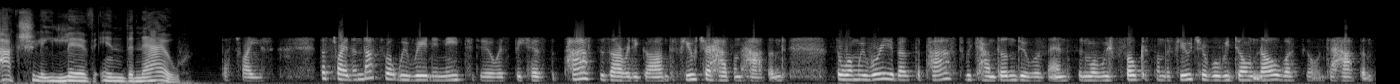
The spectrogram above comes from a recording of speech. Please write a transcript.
actually live in the now. That's right. That's right, and that's what we really need to do is because the past is already gone, the future hasn't happened. So when we worry about the past, we can't undo events, and when we focus on the future, well, we don't know what's going to happen.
